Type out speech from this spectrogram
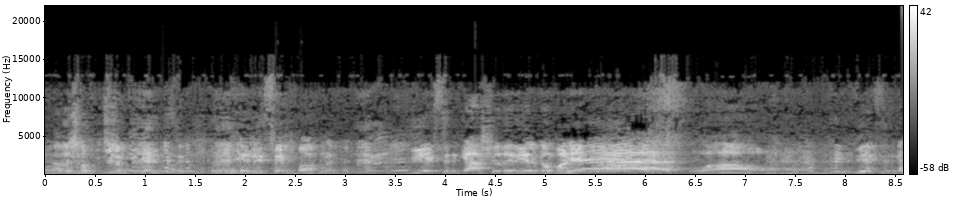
তাহলে সত্যি সত্যি কি আসলে রিয়েল কোম্পানি ওয়াও ডিএক্সিন কি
